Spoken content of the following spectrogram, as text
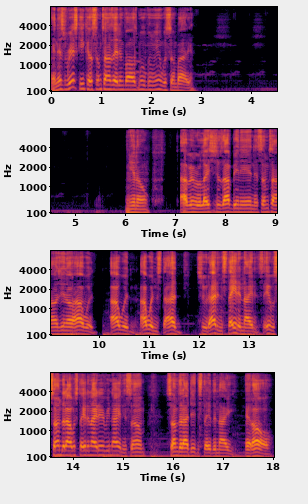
And it's risky because sometimes that involves moving in with somebody. You know, I've been relationships I've been in, and sometimes you know I would I would I wouldn't I shoot I didn't stay the night. It was some that I would stay the night every night, and some some that I didn't stay the night at all.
